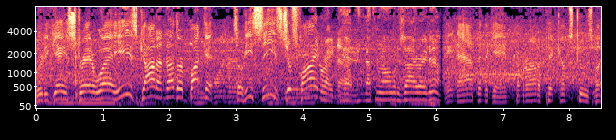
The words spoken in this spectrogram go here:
Rudy Gay straight away. He's got another bucket. So he sees just fine right now. Yeah, nothing wrong with his eye right now. Eight and a half in the game. Coming around a pick comes Kuzma.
